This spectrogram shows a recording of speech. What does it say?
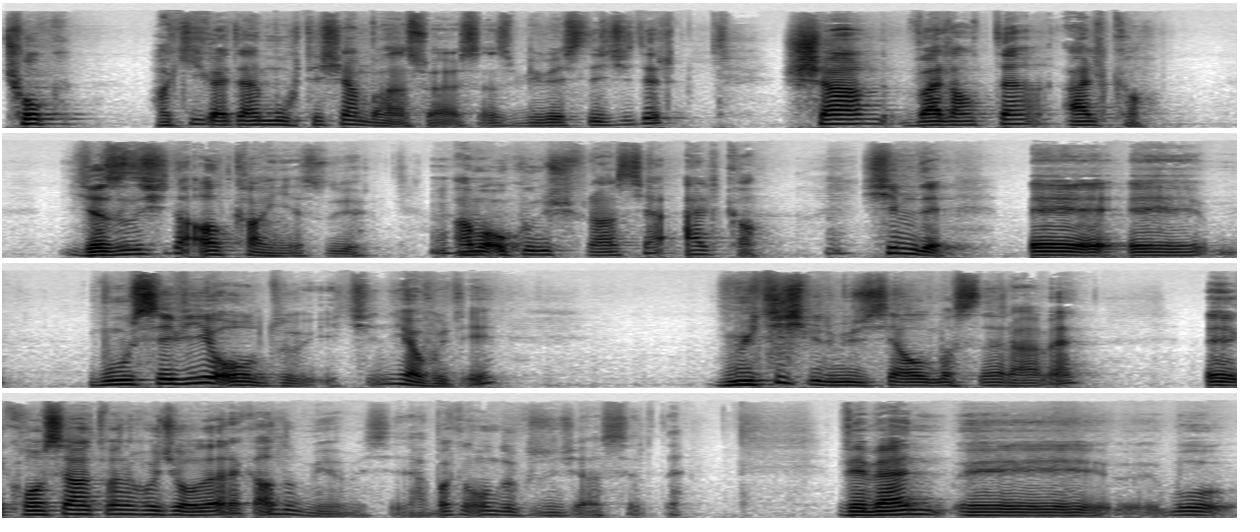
çok hakikaten muhteşem bana sorarsanız bir bestecidir. Charles Valentin Alcan. Yazılışı da Alcan yazılıyor. Hı hı. Ama okunuş Fransızca Alcan. Şimdi e, e, Musevi olduğu için Yahudi müthiş bir müzisyen olmasına rağmen e, konservatuvara hoca olarak alınmıyor mesela. Bakın 19. asırda. Ve ben e, bu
